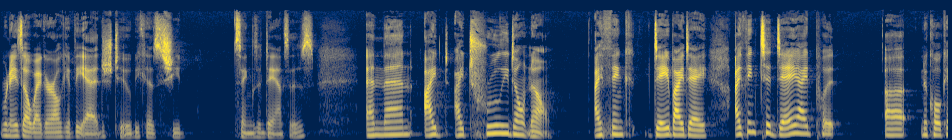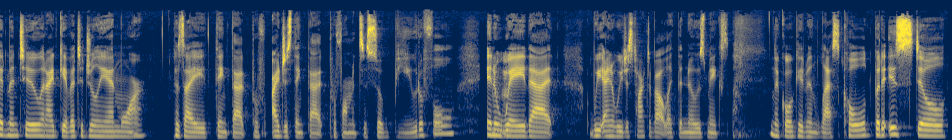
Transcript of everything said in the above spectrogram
Renee Zellweger, I'll give the edge to because she sings and dances. And then I, I truly don't know. I think day by day, I think today I'd put uh, Nicole Kidman too, and I'd give it to Julianne Moore because I think that I just think that performance is so beautiful in a way that we I know we just talked about like the nose makes Nicole Kidman less cold, but it is still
